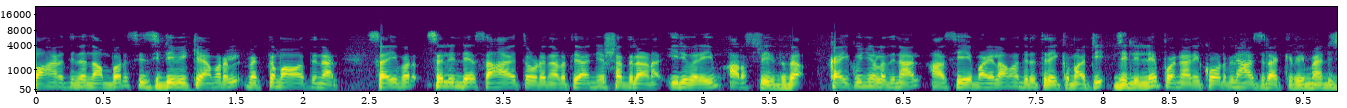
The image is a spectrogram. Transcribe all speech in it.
വാഹനത്തിന്റെ number C C T V ക്യാമറയിൽ വ്യക്തമാവാത്തതിനാൽ സൈബർ സെല്ലിന്റെ സഹായത്തോടെ നടത്തിയ അന്വേഷണത്തിലാണ് ഇരുവരെയും അറസ്റ്റ് ചെയ്തത്. കൈക്കുഞ്ഞുള്ളതിനാൽ ആസിയെ മഹിളാ മന്ദിരത്തിലേക്ക് മാറ്റി. ജലീലിനെ പൊന്നാനി കോടതിയിൽ ഹാജരാക്കി റിമാൻഡ്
